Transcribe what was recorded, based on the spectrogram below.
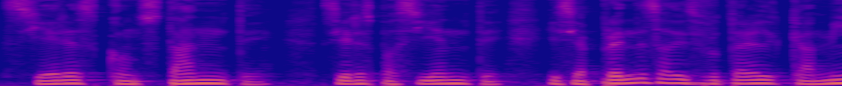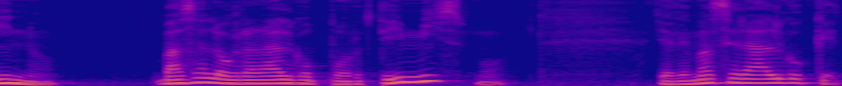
si eres constante, si eres paciente y si aprendes a disfrutar el camino, vas a lograr algo por ti mismo. Y además será algo que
